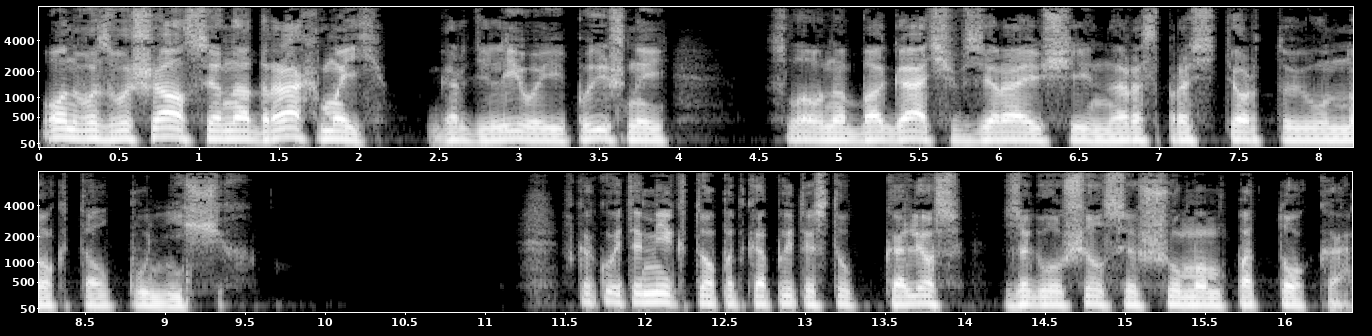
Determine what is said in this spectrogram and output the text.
Он возвышался над Рахмой, горделивый и пышный, словно богач, взирающий на распростертую у ног толпу нищих. В какой-то миг топот копыт и стук колес заглушился шумом потока.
